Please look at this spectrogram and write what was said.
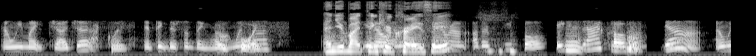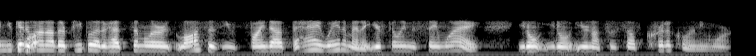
and we might judge it Exactly. and think there's something Oh, wrong boy. with us. And you might think you know, you're crazy. You around other people, exactly. Oh, yeah, and when you get Well- around other people that have had similar losses, you find out that hey, wait a minute, you're feeling the same way. You don't, you don't, you're not so self-critical anymore.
